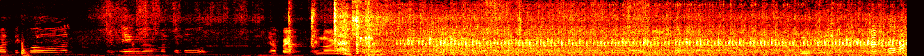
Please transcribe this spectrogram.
มัดไปก่อนมันแห้งแล้วมัดไปโลด เดี๋ ยวไปเล็กน้อย น่ากลัวบัง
